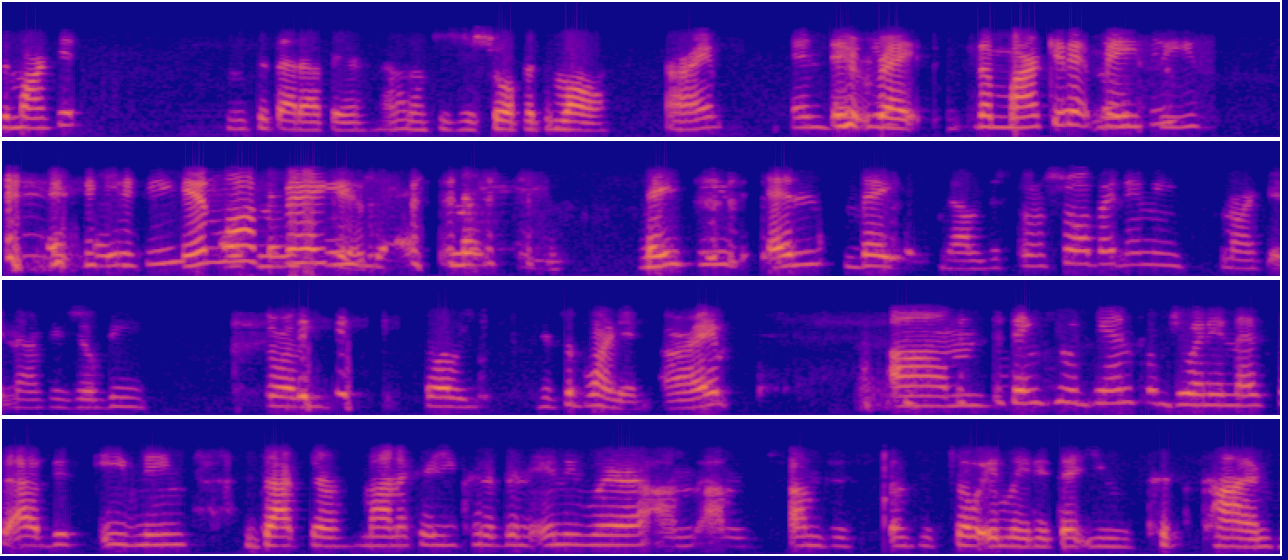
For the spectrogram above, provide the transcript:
the market. Let me put that out there. I don't want you to show up at the mall. All right? Right. The market at Macy's. At Macy's in Las Vegas. Macy's. Macy's in Vegas. Now, I'm just don't show up at any market now because you'll be sorely, sorely disappointed. All right? Um, thank you again for joining us uh, this evening, Dr. Monica. You could have been anywhere. I'm, I'm, I'm just, I'm just so elated that you took the time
